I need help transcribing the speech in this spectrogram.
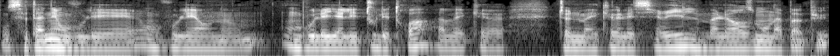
bon, cette année, on voulait, on, voulait on voulait y aller tous les trois avec John Michael et Cyril. Malheureusement, on n'a pas pu.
